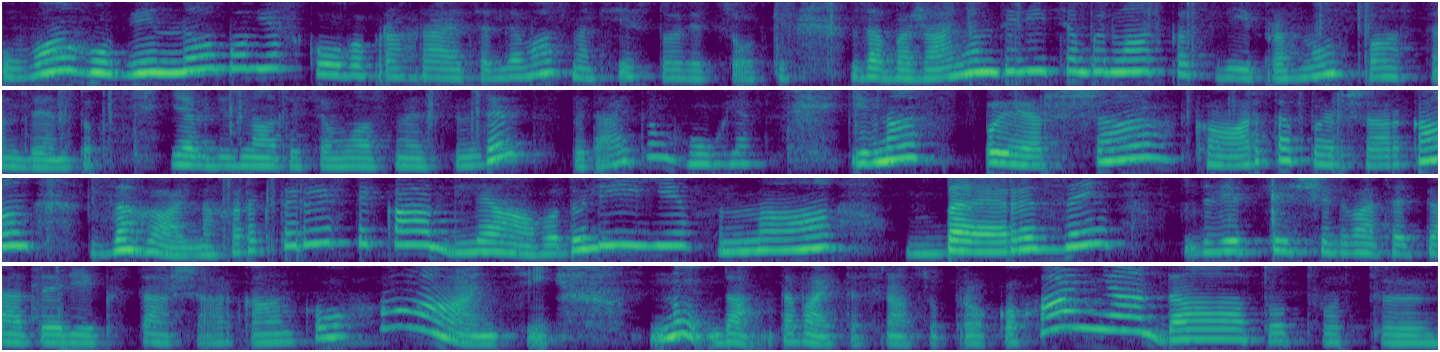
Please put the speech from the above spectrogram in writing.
увагу, він не обов'язково програється для вас на всі 100%. За бажанням дивіться, будь ласка, свій прогноз по асценденту. Як дізнатися власний асцендент, спитайте в гуглі. І в нас перша карта, перший аркан загальна характеристика для водоліїв на березень 2025 рік. Старший аркан коханці. Ну, да, давайте зразу про кохання. Да, тут от, е,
